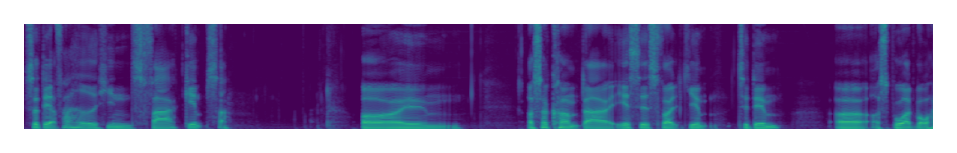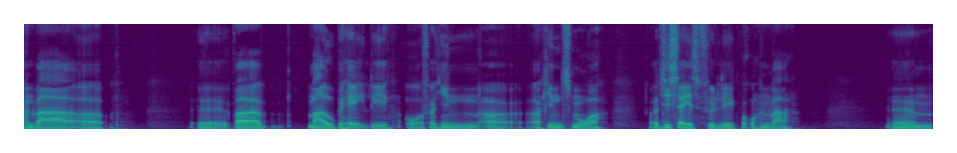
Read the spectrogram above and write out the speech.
så derfor havde hendes far gemt sig. Og, øh, og så kom der SS-folk hjem til dem og, og spurgte, hvor han var, og øh, var meget ubehagelige over for hende og, og hendes mor. Og de sagde selvfølgelig ikke, hvor han var. Øhm,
